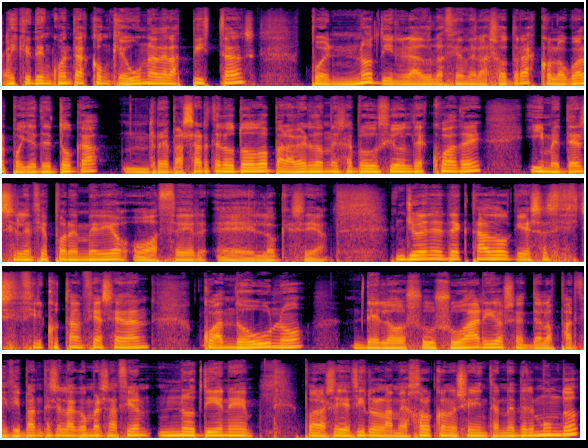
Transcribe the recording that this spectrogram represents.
es que te encuentras con que una de las pistas pues no tiene la duración de las otras, con lo cual pues ya te toca repasártelo todo para ver dónde se ha producido el descuadre y meter silencios por en medio o hacer eh, lo que sea. Yo he detectado que esas circunstancias se dan cuando uno de los usuarios, de los participantes en la conversación, no tiene, por así decirlo, la mejor conexión a Internet del mundo,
